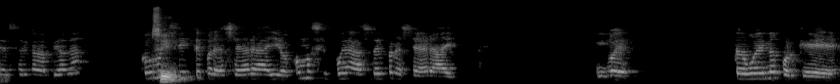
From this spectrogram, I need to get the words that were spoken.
puede ser campeona. ¿Cómo hiciste para llegar ahí? ¿O cómo se puede hacer para llegar ahí? Y bueno, está bueno porque,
